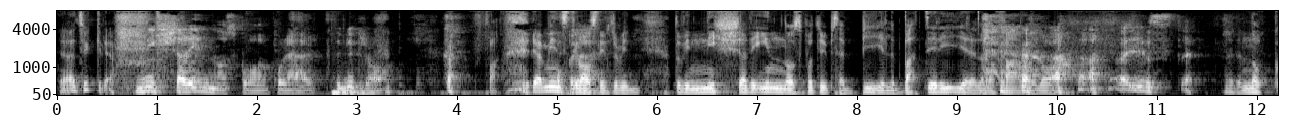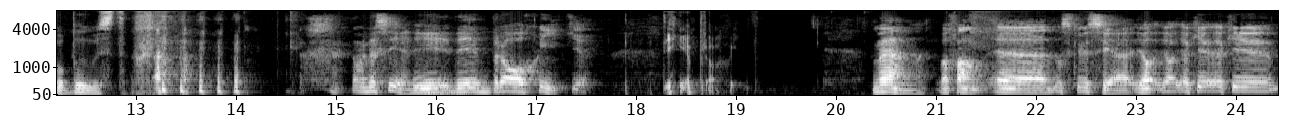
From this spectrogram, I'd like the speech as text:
Jag tycker det. Nischar in oss på, på det här, det blir bra. Fan. Jag minns det avsnittet då vi, då vi nischade in oss på typ så bilbatterier eller vad fan det var. Ja just det. Nocco Boost. Ja men du ser, det är, det är bra skit ju. Det är bra skit. Men, vad fan, eh, då ska vi se. Jag, jag, jag, kan, jag kan ju...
